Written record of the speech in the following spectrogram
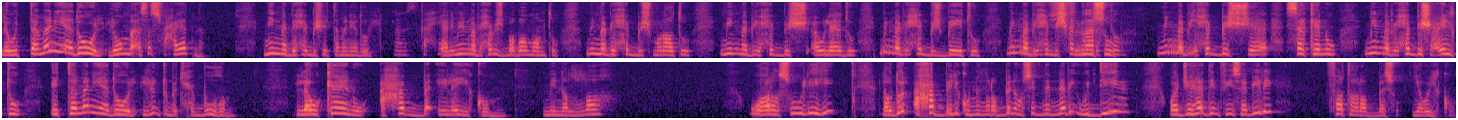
لو الثمانية دول اللي هم أساس في حياتنا مين ما بيحبش الثمانية دول؟ مستحيل. يعني مين ما بيحبش باباه ومامته؟ مين ما بيحبش مراته؟ مين ما بيحبش أولاده؟ مين ما بيحبش بيته؟ مين ما بيحبش فلوسه. مين ما بيحبش سكنه؟ مين ما بيحبش عيلته؟ الثمانية دول اللي أنتوا بتحبوهم لو كانوا أحب إليكم من الله ورسوله. لو دول أحب لكم من ربنا وسيدنا النبي والدين وجهاد في سبيله فتربصوا يويلكم.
